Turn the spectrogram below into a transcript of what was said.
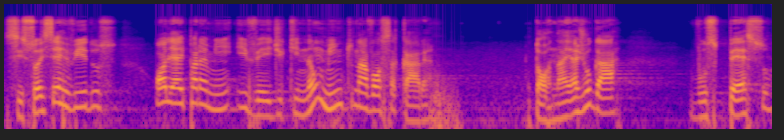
se sois servidos, olhai para mim e vede que não minto na vossa cara. Tornai a julgar, vos peço,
